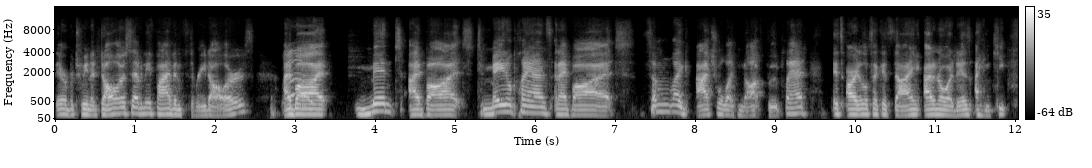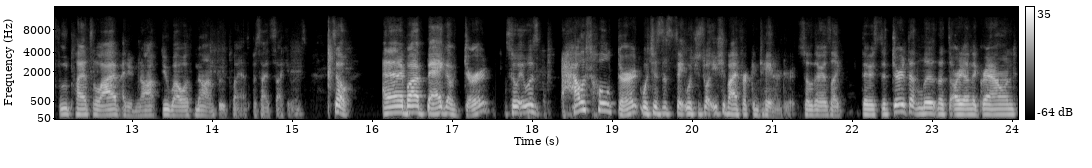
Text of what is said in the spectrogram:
They were between a dollar seventy-five and three dollars. I bought mint. I bought tomato plants, and I bought some like actual like not food plant. It's already looks like it's dying. I don't know what it is. I can keep food plants alive. I do not do well with non-food plants besides succulents. So, and then I bought a bag of dirt. So it was household dirt, which is the same, which is what you should buy for container dirt. So there's like there's the dirt that lives that's already on the ground.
